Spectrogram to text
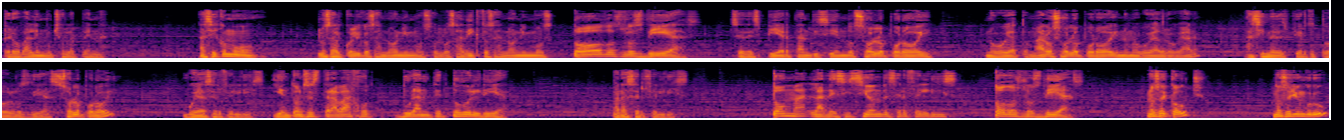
pero vale mucho la pena. Así como los alcohólicos anónimos o los adictos anónimos, todos los días se despiertan diciendo solo por hoy no voy a tomar o solo por hoy no me voy a drogar. Así me despierto todos los días. Solo por hoy voy a ser feliz. Y entonces trabajo durante todo el día para ser feliz. Toma la decisión de ser feliz todos los días. No soy coach, no soy un gurú,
